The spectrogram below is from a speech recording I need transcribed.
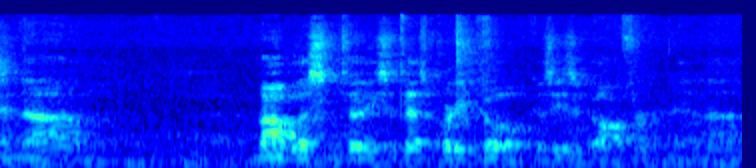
and uh, Bob listened to it. He said that's pretty cool because he's a golfer, and uh,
